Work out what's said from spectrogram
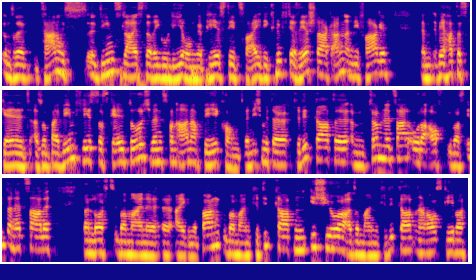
unsere Zahlungsdienstleisterregulierung, PSD2, die knüpft ja sehr stark an an die Frage, ähm, wer hat das Geld? Also bei wem fließt das Geld durch, wenn es von A nach B kommt? Wenn ich mit der Kreditkarte im Terminal zahle oder auch übers Internet zahle, dann läuft es über meine äh, eigene Bank, über meinen Kreditkarten-Issuer, also meinen Kreditkartenherausgeber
